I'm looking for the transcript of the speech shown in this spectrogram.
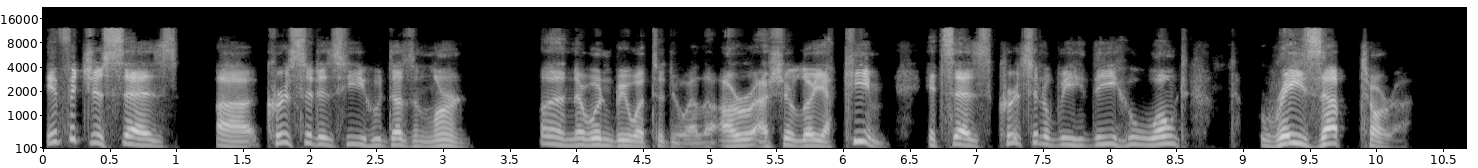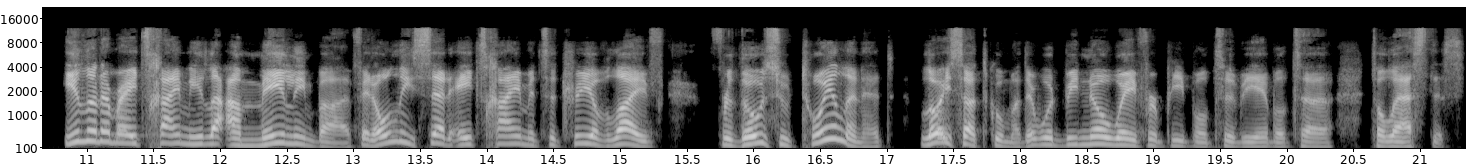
If it just says, uh, "Cursed is he who doesn't learn," well, then there wouldn't be what to do. It says, "Cursed will be thee who won't raise up Torah." If it only said Eitz Chaim, it's a tree of life for those who toil in it. Lo kuma. There would be no way for people to be able to to last this.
